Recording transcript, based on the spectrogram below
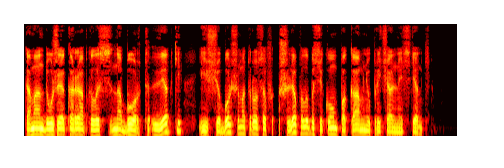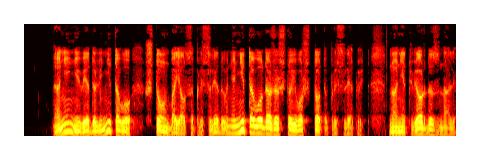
команда уже карабкалась на борт ветки, и еще больше матросов шлепало босиком по камню причальной стенки. Они не ведали ни того, что он боялся преследования, ни того даже, что его что-то преследует. Но они твердо знали,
